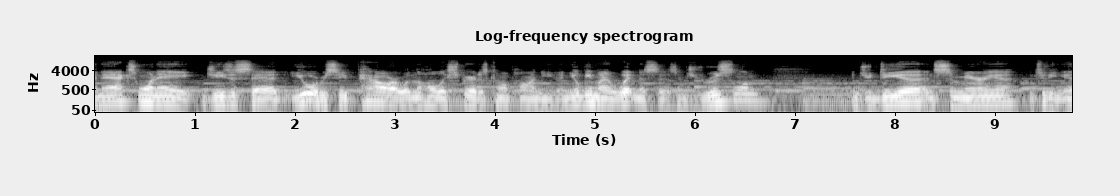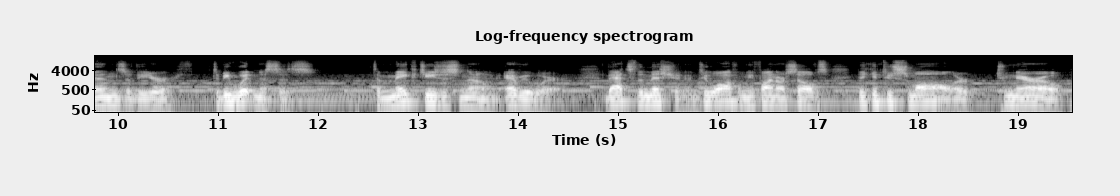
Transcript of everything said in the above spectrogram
In Acts 1 8, Jesus said, You will receive power when the Holy Spirit has come upon you, and you'll be my witnesses in Jerusalem, in Judea, and Samaria, and to the ends of the earth. To be witnesses, to make Jesus known everywhere. That's the mission. And too often we find ourselves thinking too small or too narrow,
